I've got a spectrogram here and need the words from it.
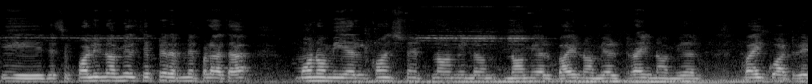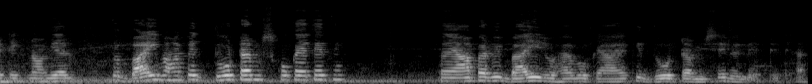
कि जैसे पॉलिनोमियल चैप्टर हमने पढ़ा था monomial constant nomial nomial binomial trinomial biquadratic nomial तो बाई वहाँ पे दो टर्म्स को कहते थे। तो यहाँ पर भी बाई जो है वो क्या है कि दो टर्म से रिलेटेड है।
